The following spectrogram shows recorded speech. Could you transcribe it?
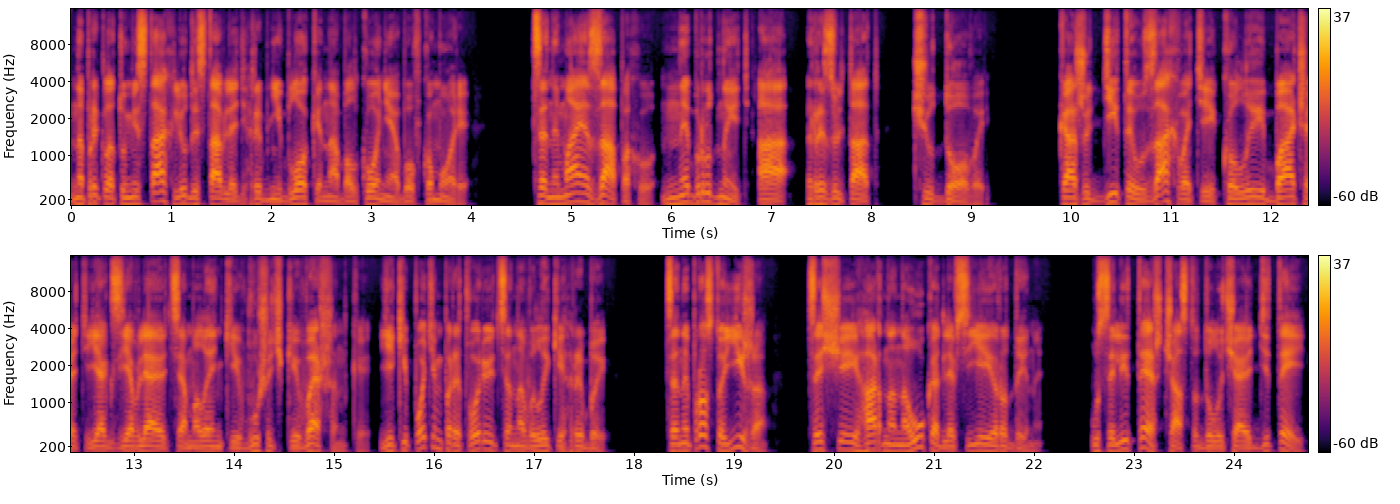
Наприклад, у містах люди ставлять грибні блоки на балконі або в коморі. Це не має запаху, не бруднить, а результат чудовий. Кажуть, діти у захваті, коли бачать, як з'являються маленькі вушечки вешенки, які потім перетворюються на великі гриби. Це не просто їжа, це ще й гарна наука для всієї родини. У селі теж часто долучають дітей,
